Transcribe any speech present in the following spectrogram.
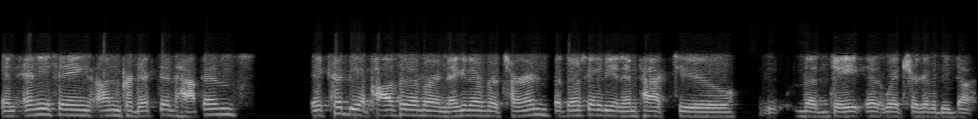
and anything unpredicted happens, it could be a positive or a negative return, but there's going to be an impact to the date at which you're going to be done.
